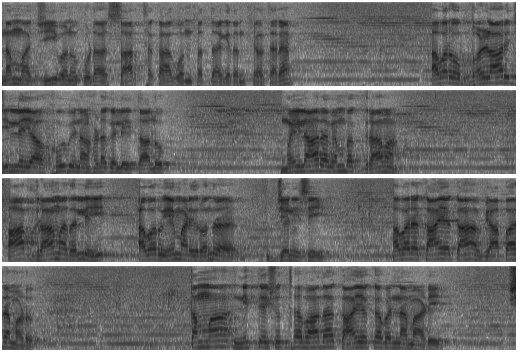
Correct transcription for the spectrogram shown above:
ನಮ್ಮ ಜೀವನ ಕೂಡ ಸಾರ್ಥಕ ಆಗುವಂಥದ್ದಾಗಿದೆ ಅಂತ ಹೇಳ್ತಾರೆ. ಅವರು ಬಳ್ಳಾರಿ ಜಿಲ್ಲೆಯ ಹೂವಿನ ಹಡಗಲಿ ತಾಲೂಕು ಮೈಲಾರವೆಂಬ ಗ್ರಾಮ. ಆ ಗ್ರಾಮದಲ್ಲಿ ಅವರು ಏನು ಮಾಡಿದರು ಅಂದ್ರೆ ಜನಿಸಿ ಅವರ ಕಾಯಕ ವ್ಯಾಪಾರ ಮಾಡೋದು. ತಮ್ಮ ನಿತ್ಯ ಶುದ್ಧವಾದ ಕಾಯಕವನ್ನು ಮಾಡಿ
